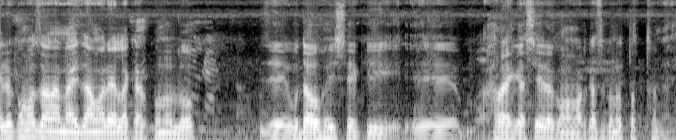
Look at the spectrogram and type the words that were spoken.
এরকমও জানা নাই যে আমার এলাকার কোনো লোক যে উদাও হয়েছে কি হারায় গেছে এরকম আমার কাছে কোনো তথ্য নাই।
